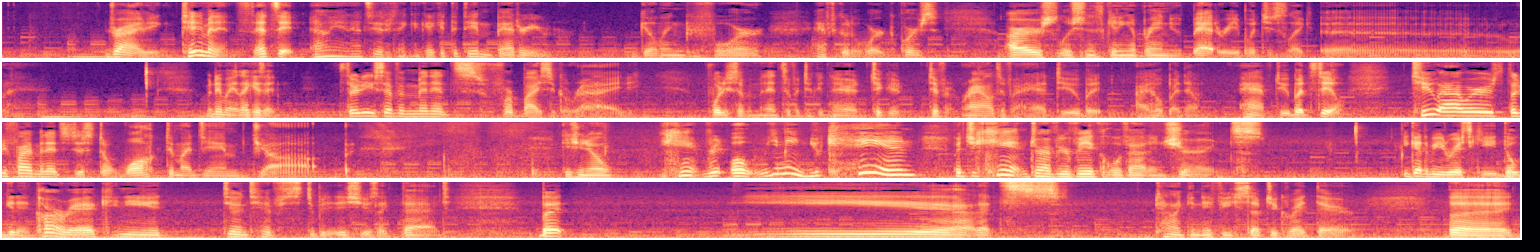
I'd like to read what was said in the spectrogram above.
driving, 10 minutes, that's it. Oh yeah, that's the other thing. I gotta get the damn battery going before I have to go to work. Of course, our solution is getting a brand new battery, which is like, uh but anyway, like I said, 37 minutes for bicycle ride. 47 minutes if I took a, took a different route if I had to, but I hope I don't have to. But still, two hours, 35 minutes just to walk to my gym job. Because, you know, you can't, re- well, you mean you can, but you can't drive your vehicle without insurance. You gotta be risky. Don't get in a car wreck and you don't have stupid issues like that. But, yeah, that's kind of like an iffy subject right there. But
